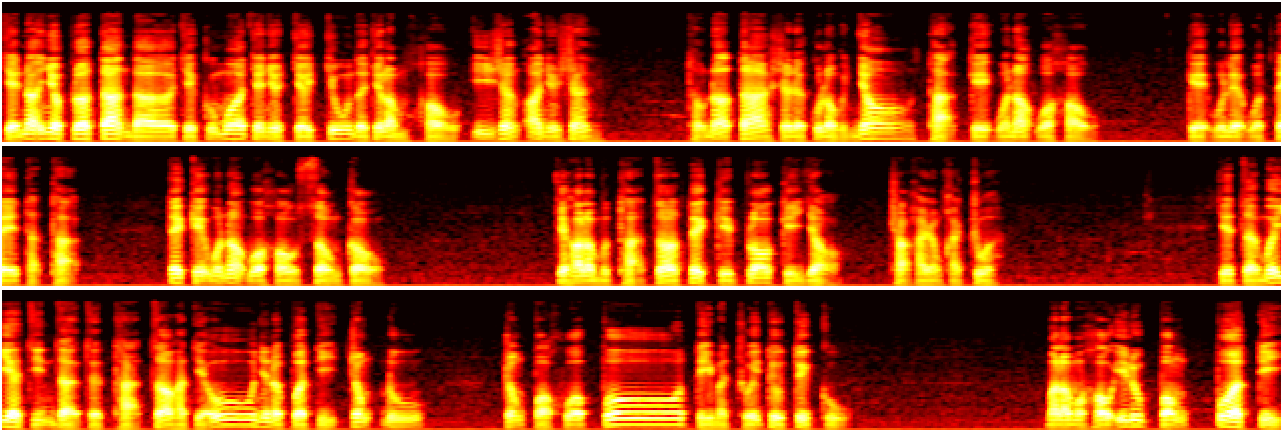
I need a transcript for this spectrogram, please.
Chỉ nói nhiều plot tan đó chỉ cú mua cho nhiều chơi chung để cho làm hậu y dân ở nhiều dân thầu nó ta sẽ được cú làm nhỏ thả kế của nó của hậu kế của liệu của tê thật thà tê kế của nó của hậu sòng cầu. Chỉ họ là một thả cho tê kế blog kế nhỏ chọn hai dòng khai chua chỉ giờ mới giờ chín giờ thật thả cho hạt tiểu như là bờ tỷ trong đu trong bỏ hoa bố tỷ mà chuối từ từ cũ mà là một hậu ít lúc bóng bờ tỷ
